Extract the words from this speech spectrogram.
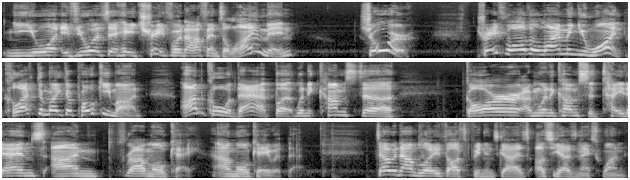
you want if you want to say, hey, trade for an offensive lineman, sure. Trade for all the linemen you want. Collect them like they're Pokemon. I'm cool with that. But when it comes to Gar, I mean, when it comes to tight ends, I'm I'm okay. I'm okay with that. Tell me down below your thoughts, opinions, guys. I'll see you guys next one.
